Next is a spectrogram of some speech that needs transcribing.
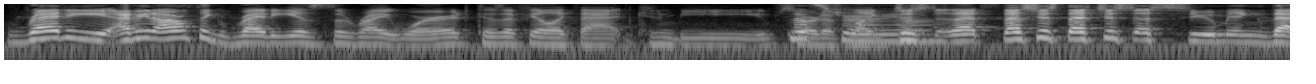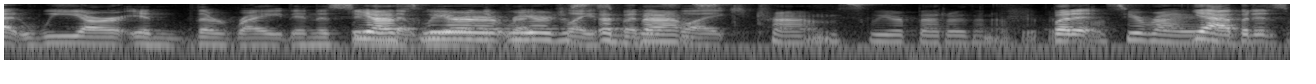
Ready i mean i don't think ready is the right word because i feel like that can be sort That's of true, like yeah. just that's that's just that's just assuming that we are in the right and assuming Yes, that we we, are, in are the we are just place but advanced it's like trans. We are better than everybody But it- else. You're right. yeah but it's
